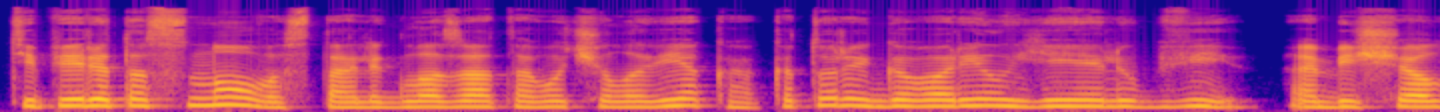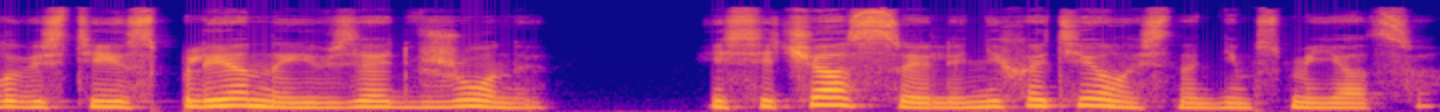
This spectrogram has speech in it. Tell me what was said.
Теперь это снова стали глаза того человека, который говорил ей о любви, обещал увести из плена и взять в жены. И сейчас Селли не хотелось над ним смеяться.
